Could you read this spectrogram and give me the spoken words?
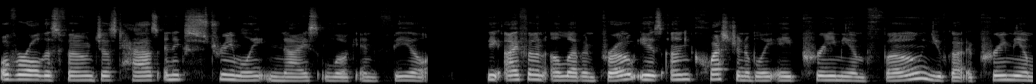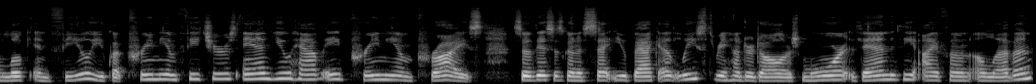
Overall, this phone just has an extremely nice look and feel. The iPhone 11 Pro is unquestionably a premium phone. You've got a premium look and feel, you've got premium features, and you have a premium price. So this is going to set you back at least $300 more than the iPhone 11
